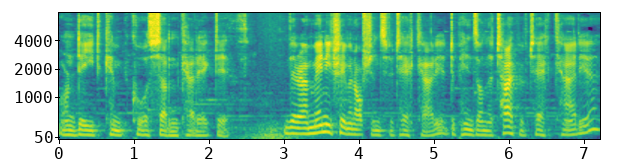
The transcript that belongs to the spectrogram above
or indeed can cause sudden cardiac death. There are many treatment options for tachycardia. It depends on the type of tachycardia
